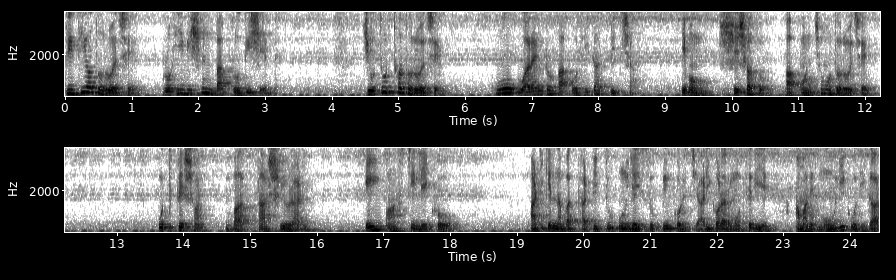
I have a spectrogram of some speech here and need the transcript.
তৃতীয়ত রয়েছে প্রহিবিশন বা প্রতিষেধ। চতুর্থত রয়েছে। কো ওয়ারেন্টো বা অধিকার পিচ্ছা এবং শেষত বা পঞ্চমত রয়েছে উৎপ্রেষণ বা সার্সিওরারি। এই পাঁচটি লেখ আর্টিকেল নাম্বার থার্টি টু অনুযায়ী সুপ্রিম কোর্ট জারি করার মধ্যে দিয়ে আমাদের মৌলিক অধিকার,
